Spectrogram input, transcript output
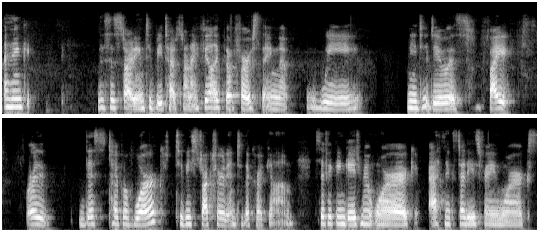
I think this is starting to be touched on. I feel like the first thing that we need to do is fight for this type of work to be structured into the curriculum. Civic engagement work, ethnic studies frameworks,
